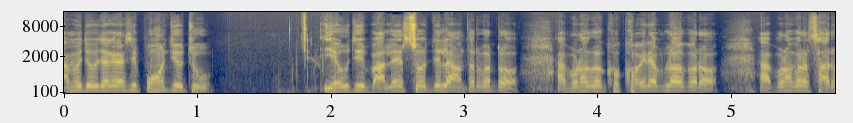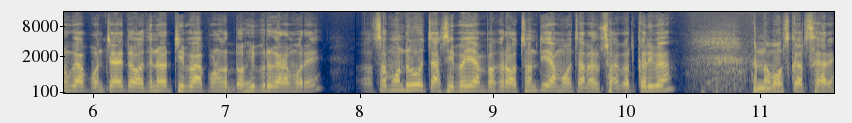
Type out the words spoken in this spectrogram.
ଆମେ ଯେଉଁ ଜାଗାରେ ଆସି ପହଞ୍ଚିଅଛୁ ଇଏ ହେଉଛି ବାଲେଶ୍ୱର ଜିଲ୍ଲା ଅନ୍ତର୍ଗତ ଆପଣଙ୍କର ଖଇରା ବ୍ଲକର ଆପଣଙ୍କର ସାରୁଙ୍ଗା ପଞ୍ଚାୟତ ଅଧୀନରେ ଥିବା ଆପଣଙ୍କ ଦହିପୁର ଗ୍ରାମରେ ଦଶ ବନ୍ଧୁ ଚାଷୀ ଭାଇ ଆମ ପାଖରେ ଅଛନ୍ତି ଆମ ଚ୍ୟାନେଲକୁ ସ୍ୱାଗତ କରିବା ନମସ୍କାର ସାର୍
